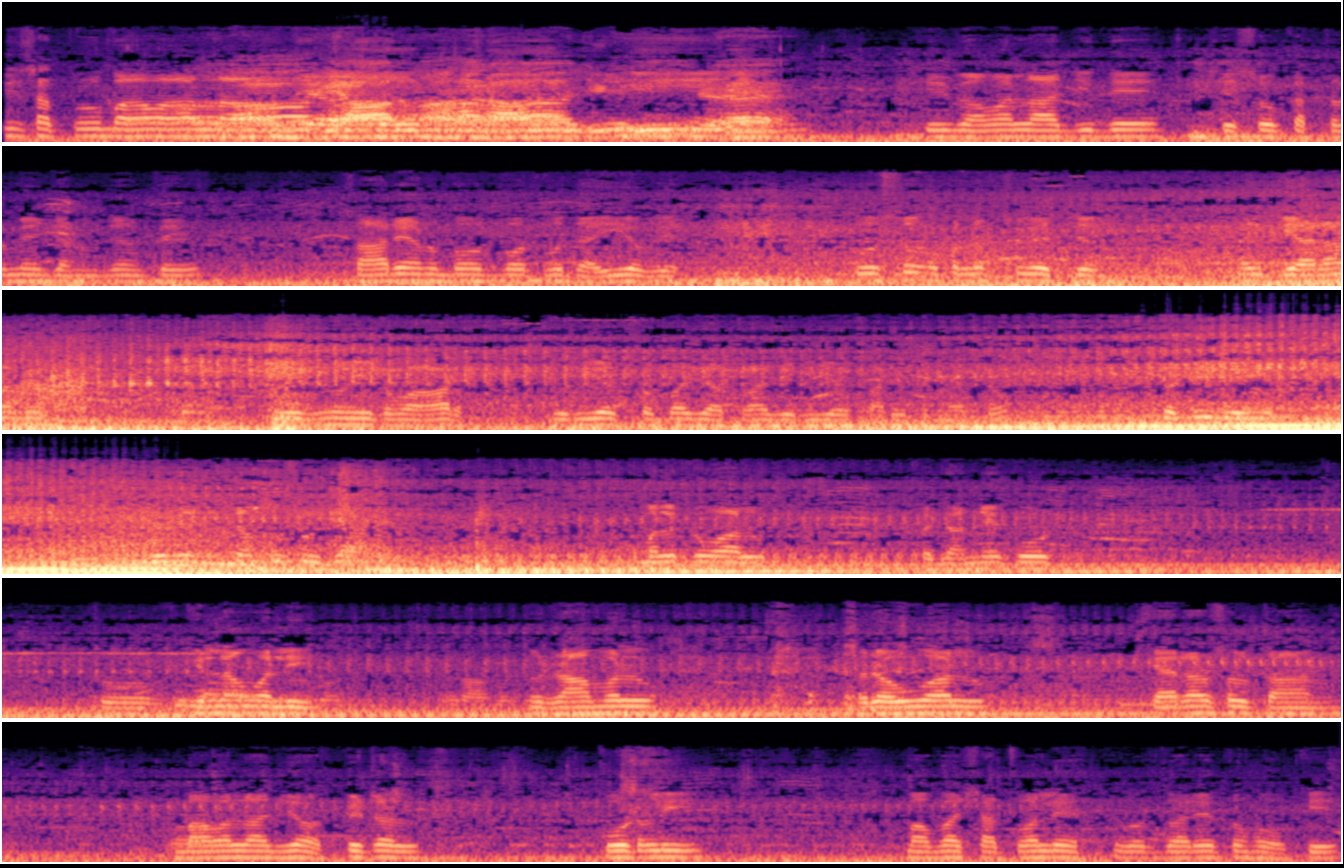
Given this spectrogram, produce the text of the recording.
ਸ੍ਰੀ ਸਤਿਗੁਰੂ ਬਾਬਾ ਲਾਲ ਦਿਆਲ ਮਹਾਰਾਜ ਕੀ ਜੈ। ਸ੍ਰੀ ਬਾਬਾ ਲਾਲ ਜੀ ਦੇ 671ਵੇਂ ਜਨਮ ਦਿਨ ਤੇ ਸਾਰਿਆਂ ਨੂੰ ਬਹੁਤ ਬਹੁਤ ਵਧਾਈ ਹੋਵੇ। ਉਸ ਉਪਲਕਸ਼ ਵਿੱਚ ਅੱਜ 11 ਦੇ ਤਰੀਕ ਨੂੰ ਇਤਵਾਰ ਜਿਹੜੀ ਹੈ ਸ਼ੋਭਾ ਯਾਤਰਾ ਜਿਹੜੀ ਹੈ ਸਾਰੇ ਪਿੰਡਾਂ ਤੋਂ ਕੱਢੀ ਗਈ ਹੈ। ਜਿਹਦੇ ਵਿੱਚ ਚੰਦ ਸੂਜਾ ਮਲਕਵਾਲ ਖਜ਼ਾਨੇ ਕੋਟ ਤੋਂ ਕਿੱਲਾਂ ਵਾਲੀ ਰਾਮਲ ਰਉਵਾਲ ਕੈਰਾ ਸੁਲਤਾਨ, ਬਾਬਾ ਲਾਲ ਜੀ ਹਸਪੀਟਲ ਕੋਟਲੀ, ਬਾਬਾ ਛਤਵਾਲੇ ਗੁਰਦੁਆਰੇ ਤੋਂ ਹੋ ਕੇ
